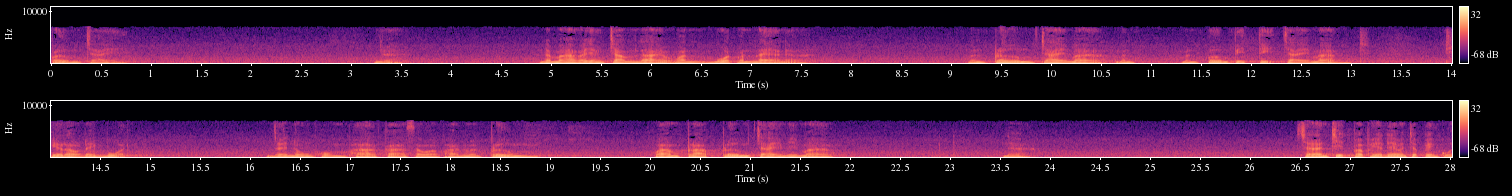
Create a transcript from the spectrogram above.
ปลื้มใจเนี่ยนมาก็ยังจำได้วันบวชวันแรกเนี่ย มันปลื้มใจมาก มันมันปลื้มปิติใจมาก ที่เราได้บวชได้นุ่งห่มผ้ากาสาวพัดมันปลื้ม ความปราบปลื้มใจมีมาก นะฉะนั้นจิตประเภทนี้มันจะเป็นกุ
